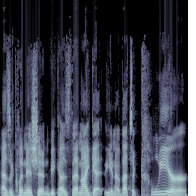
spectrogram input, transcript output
as a clinician because then I get, you know, that's a clear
